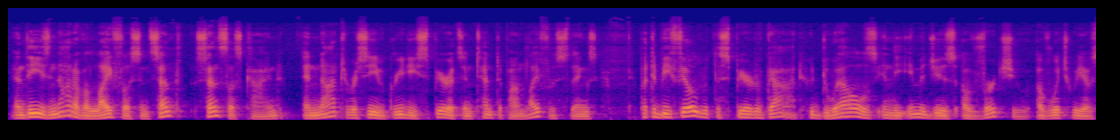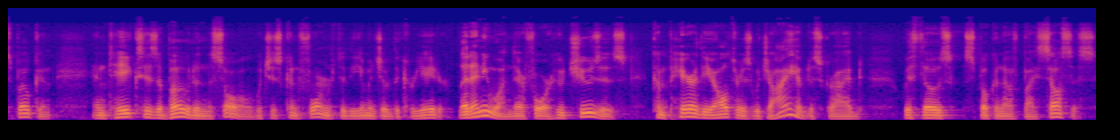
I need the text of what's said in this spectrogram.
and these not of a lifeless and senseless kind, and not to receive greedy spirits intent upon lifeless things, but to be filled with the Spirit of God, who dwells in the images of virtue of which we have spoken, and takes his abode in the soul, which is conformed to the image of the Creator. Let anyone, therefore, who chooses, compare the altars which I have described with those spoken of by Celsus,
